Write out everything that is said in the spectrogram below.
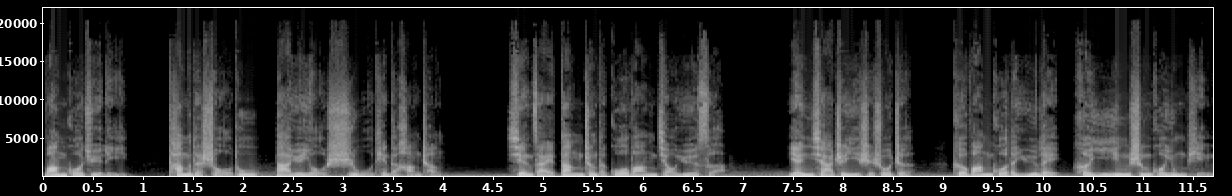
王国距离他们的首都大约有十五天的航程。现在当政的国王叫约瑟，言下之意是说，这各王国的鱼类和一应生活用品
